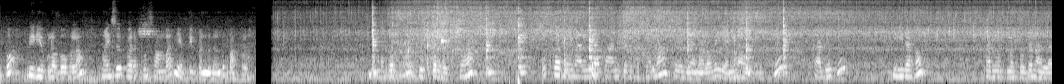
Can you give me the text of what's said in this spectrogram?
இப்போது வீடியோக்குள்ளே போகலாம். மைசூர் பருப்பு சாம்பார் எப்படி பண்ணுறதுன்னு பார்க்கலாம். நம்ம ஃபஸ்ட்டு குக்கர் வச்சோம். குக்கரில் நல்லா காணிச்சதுக்கப்புறமா தேவையான அளவு எண்ணெய் ஊற்றிட்டு கடுகு சீரகம் கருவேப்பிலை போட்டு நல்லா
